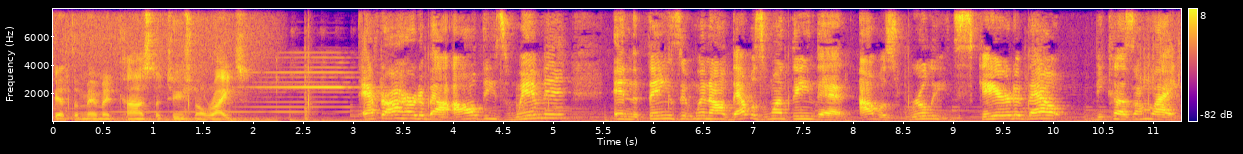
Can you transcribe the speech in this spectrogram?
Fifth Amendment constitutional rights. After I heard about all these women and the things that went on, that was one thing that I was really scared about because I'm like,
